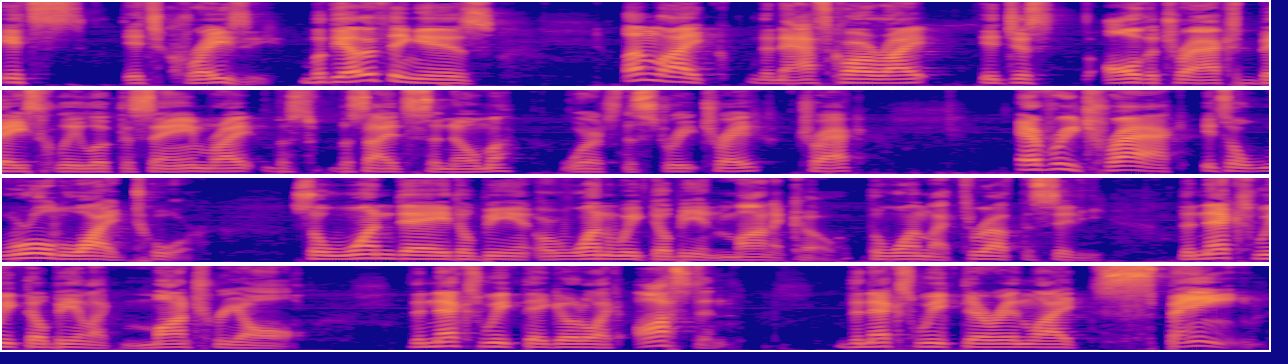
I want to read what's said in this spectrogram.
It's it's crazy. But the other thing is, unlike the NASCAR, right? It just all the tracks basically look the same, right? Bes- besides Sonoma, where it's the street tra- track. Every track, it's a worldwide tour. So one day they'll be in, or one week they'll be in Monaco, the one like throughout the city. The next week they'll be in like Montreal. The next week they go to like Austin. The next week they're in like Spain.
